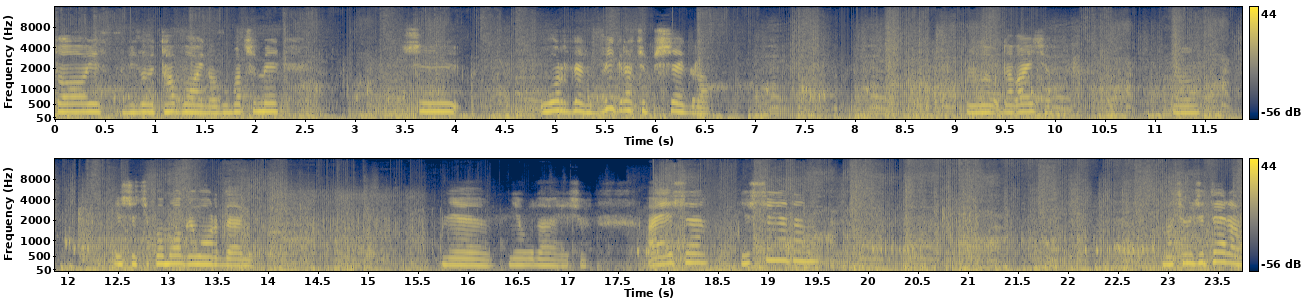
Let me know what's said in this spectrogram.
To jest widzowie ta wojna. Zobaczymy czy Warden wygra czy przegra. No dawajcie. No. Jeszcze ci pomogę Warden. Nie, nie udaje się. A jeszcze, jeszcze jeden. Zobaczymy, czy teraz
